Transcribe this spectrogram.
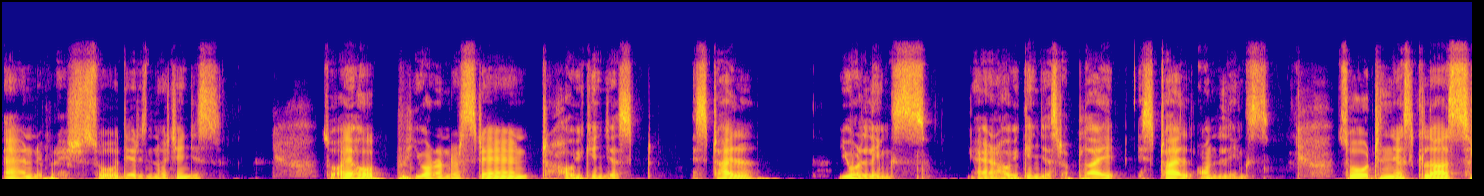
and refresh. So there is no changes. So i hope you are understand how you can just style your links and how you can just apply style on links. So till next class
